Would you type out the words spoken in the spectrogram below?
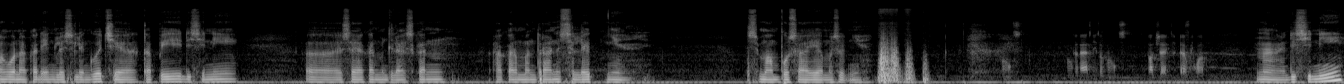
menggunakan English language ya. Tapi di sini uh, saya akan menjelaskan akan mentranslate-nya. Semampu saya maksudnya. Nah di sini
